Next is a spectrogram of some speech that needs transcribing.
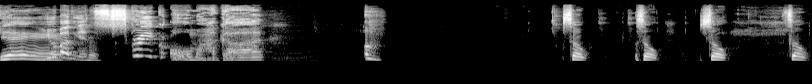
Yeah. You about to get screamed? Oh my god! So, so, so, so.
